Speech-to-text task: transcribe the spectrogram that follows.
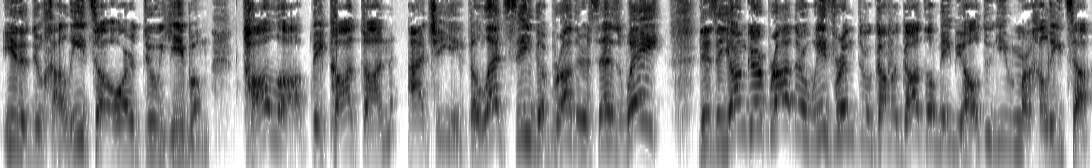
either do chalitza or do yibum. Tala bikatan achiyigdal. Let's see, the brother says, wait, there's a younger brother, wait for him to become a gadol, maybe he'll do yibum or chalitza.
